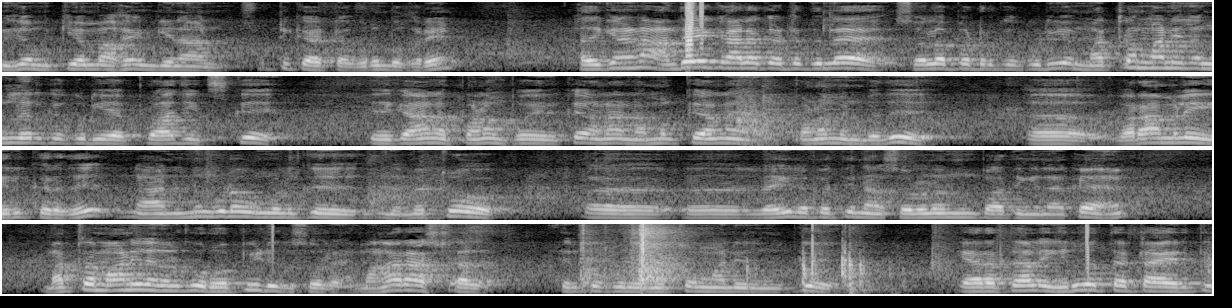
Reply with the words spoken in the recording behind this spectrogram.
மிக முக்கியமாக இங்கே நான் சுட்டிக்காட்ட விரும்புகிறேன். அதுக்கு என்னென்னா அதே காலகட்டத்தில் சொல்லப்பட்டிருக்கக்கூடிய மற்ற மாநிலங்களில் இருக்கக்கூடிய ப்ராஜெக்ட்ஸ்க்கு இதுக்கான பணம் போயிருக்கு. ஆனால் நமக்கான பணம் என்பது வராமலே இருக்கிறது. நான் இன்னும் கூட உங்களுக்கு இந்த மெட்ரோ ரயிலை பற்றி நான் சொல்லணும்னு பார்த்தீங்கன்னாக்கா மற்ற மாநிலங்களுக்கு ஒரு ஒப்பீடுக்கு சொல்கிறேன் மகாராஷ்டிராவில் இருக்கக்கூடிய மற்ற மாநிலங்களுக்கு ஏறத்தாழ இருபத்தெட்டாயிரத்தி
